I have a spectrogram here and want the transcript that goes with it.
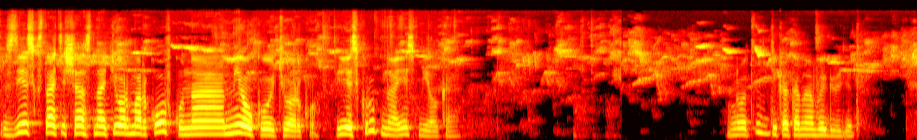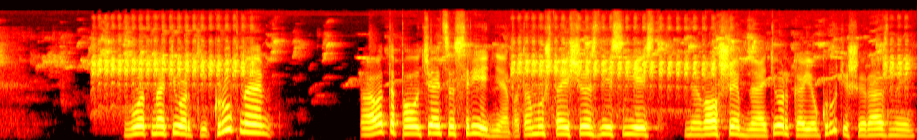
Здесь, кстати, сейчас натер морковку на мелкую терку. Есть крупная, а есть мелкая. Вот видите, как она выглядит. Вот на терке крупная, а вот это получается средняя, потому что еще здесь есть волшебная терка, ее крутишь и разные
